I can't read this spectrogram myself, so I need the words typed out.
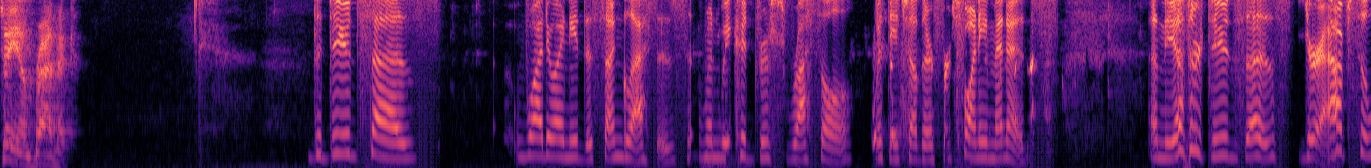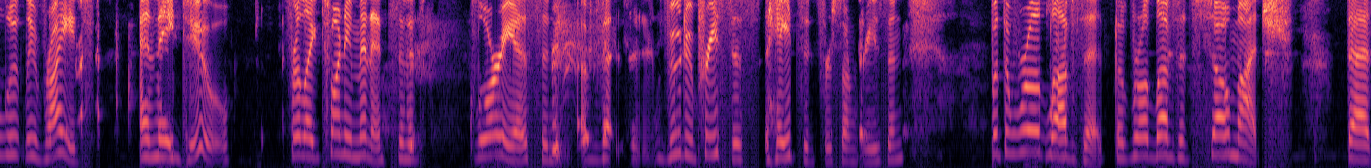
J.M. Brannick. The dude says, Why do I need the sunglasses when we could just wrestle with each other for 20 minutes? And the other dude says, You're absolutely right. And they do for like 20 minutes, and it's glorious. And voodoo priestess hates it for some reason. But the world loves it. The world loves it so much that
